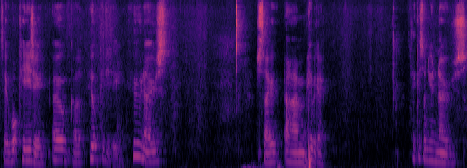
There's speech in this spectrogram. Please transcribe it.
So what can you do? Oh God, what could you do? Who knows? So um, here we go. Focus on your nose.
